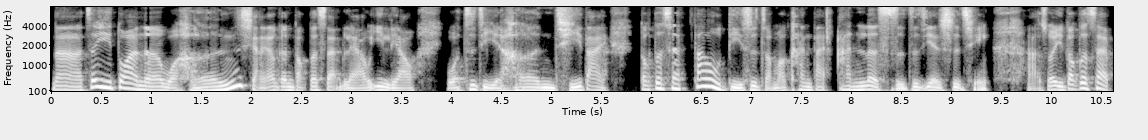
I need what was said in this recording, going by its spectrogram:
那这一段呢，我很想要跟 Doctor Sep 聊一聊，我自己也很期待 Doctor Sep 到底是怎么看待安乐死这件事情啊。所以 Doctor Sep，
